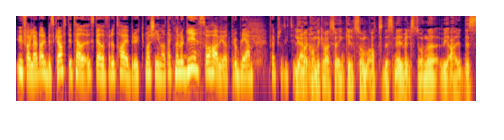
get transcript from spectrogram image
ufaglært arbeidskraft i stedet for å ta i bruk maskiner og teknologi, så har vi jo et problem for produktiviteten. Lindberg, kan det ikke være så enkelt som at dess mer velstående vi er, dess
